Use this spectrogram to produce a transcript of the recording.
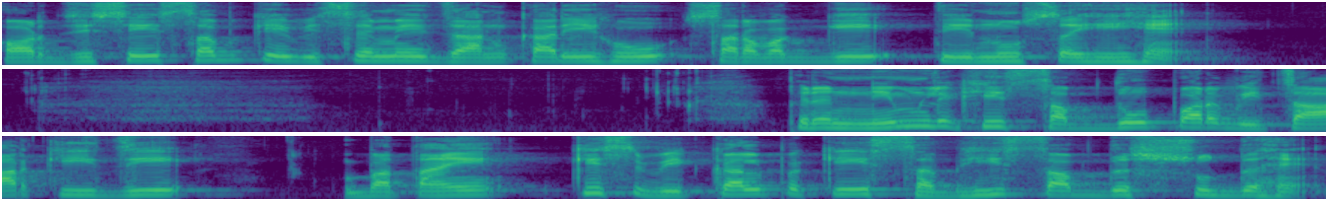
और जिसे सबके विषय में जानकारी हो, सर्वज्ञ तीनों सही हैं। फिर निम्नलिखित शब्दों पर विचार कीजिए। बताएँ, किस विकल्प के सभी शब्द शुद्ध हैं?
